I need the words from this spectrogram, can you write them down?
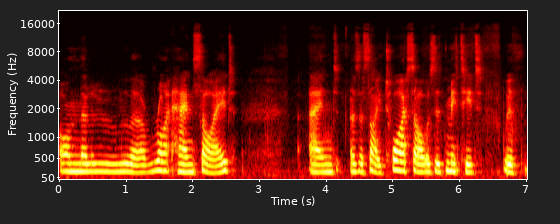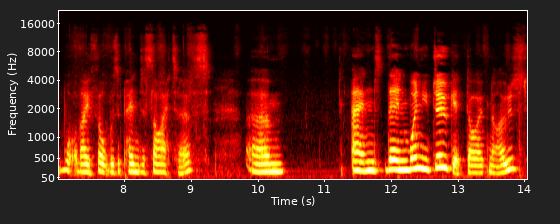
on the, right hand side. And as I say, twice I was admitted with what they thought was appendicitis. Um, and then when you do get diagnosed,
